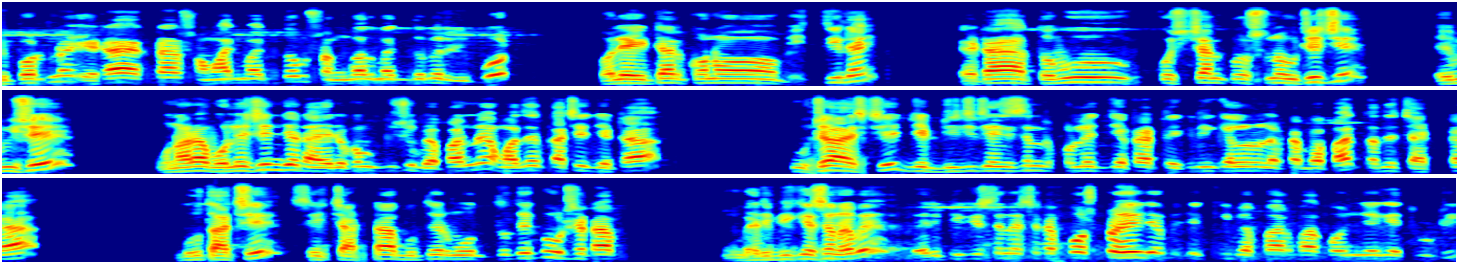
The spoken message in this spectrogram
রিপোর্ট নয় এটা একটা সমাজ মাধ্যম সংবাদ মাধ্যমের রিপোর্ট ফলে এটার কোনো ভিত্তি নাই। এটা তবু কোশ্চান প্রশ্ন উঠেছে এ বিষয়ে। ওনারা বলেছেন যে না, এরকম কিছু ব্যাপার নয়। আমাদের কাছে যেটা উঠে আসছে যে ডিজিটাইজেশনের ফলে যে একটা টেকনিক্যাল একটা ব্যাপার তাদের চারটা বুথ আছে। সেই চারটা বুথের মধ্য থেকেও সেটা ভেরিফিকেশন হবে। ভেরিফিকেশনে সেটা স্পষ্ট হয়ে যাবে যে কী ব্যাপার বা কোন জায়গায় ত্রুটি।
